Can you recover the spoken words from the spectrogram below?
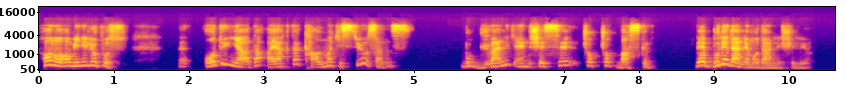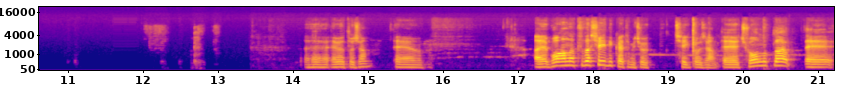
Homo homini lupus. E, o dünyada ayakta kalmak istiyorsanız bu güvenlik endişesi çok çok baskın. Ve bu nedenle modernleşiliyor. Ee, evet hocam. Ee, bu anlatıda şey dikkatimi çok çekti hocam. Ee, çoğunlukla e,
